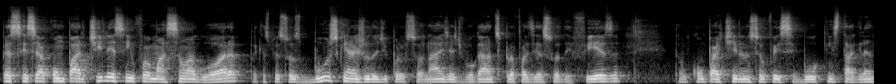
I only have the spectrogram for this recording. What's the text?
Peço que vocês já compartilhem essa informação agora, para que as pessoas busquem a ajuda de profissionais, de advogados para fazer a sua defesa. Então compartilhe no seu Facebook, Instagram,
